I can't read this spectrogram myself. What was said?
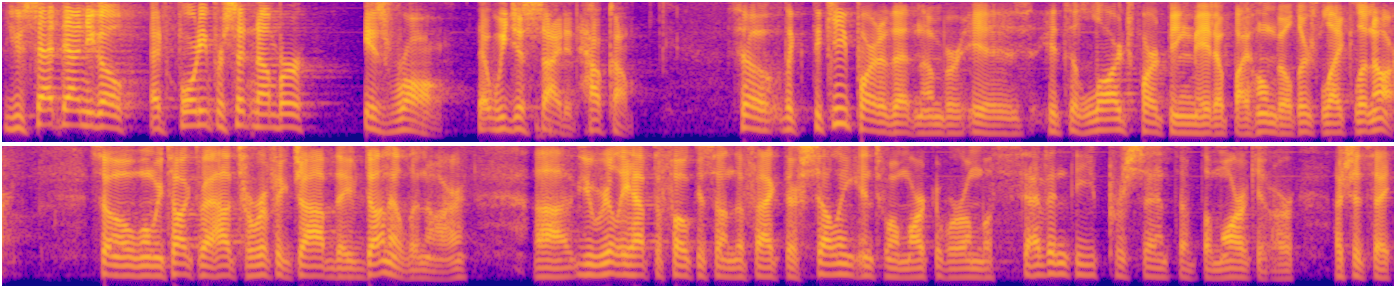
you sat down, you go, that 40% number is wrong that we just cited. How come? So the, the key part of that number is it's a large part being made up by home builders like Lennar. So when we talked about how terrific job they've done at Lennar, uh, you really have to focus on the fact they're selling into a market where almost 70% of the market, or I should say,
